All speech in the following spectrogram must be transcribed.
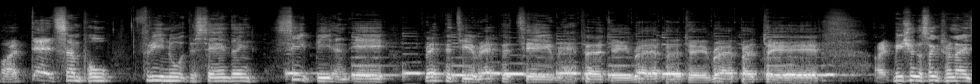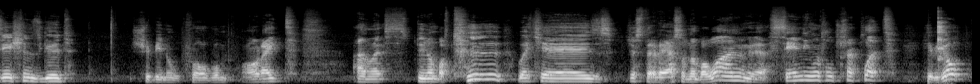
Alright, dead simple three note descending, C, B and A, repete, repete, repete, repete, repete. Alright, make sure the synchronisation is good, should be no problem, alright. And let's do number two, which is just the reverse of number one, I'm going to ascending little triplet. Here we go.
